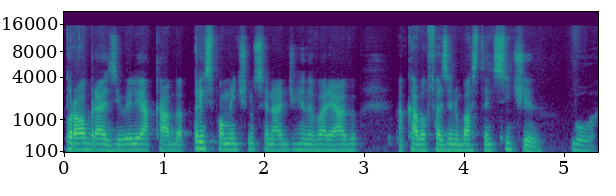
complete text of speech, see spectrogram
pró-Brasil ele acaba, principalmente no cenário de renda variável, acaba fazendo bastante sentido. Boa.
